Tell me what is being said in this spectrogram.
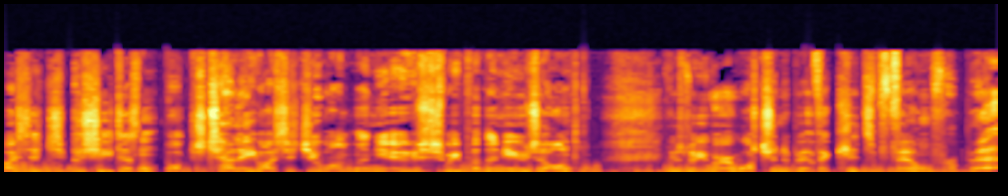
I said, because she doesn't watch telly, I said, Do you want the news? Should we put the news on? Because we were watching a bit of a kids' film for a bit.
